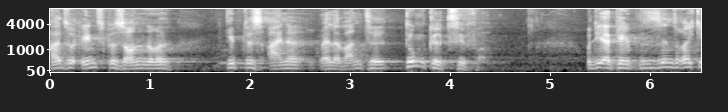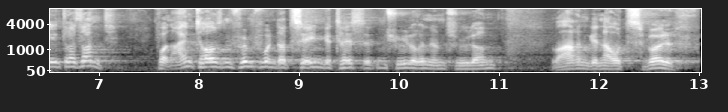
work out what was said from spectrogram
also insbesondere gibt es eine relevante Dunkelziffer. Und die Ergebnisse sind recht interessant. Von 1.510 getesteten Schülerinnen und Schülern waren genau zwölf,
